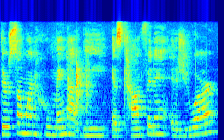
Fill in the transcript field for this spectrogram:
there's someone who may not be as confident as you are.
